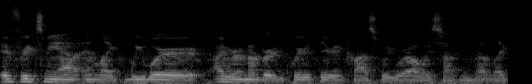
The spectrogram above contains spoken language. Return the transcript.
it freaks me out and like we were i remember in queer theory class we were always talking about like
